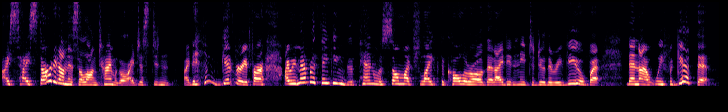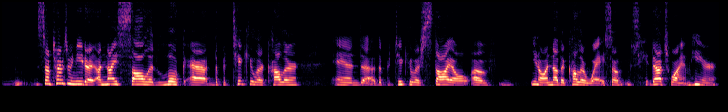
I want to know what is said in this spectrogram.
I, I started on this a long time ago. I just didn't, I didn't get very far. I remember thinking the pen was so much like the Koloro that I didn't need to do the review, but then uh, we forget that sometimes we need a, a, nice solid look at the particular color and uh, the particular style of, you know, another colorway. So that's why I'm here.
